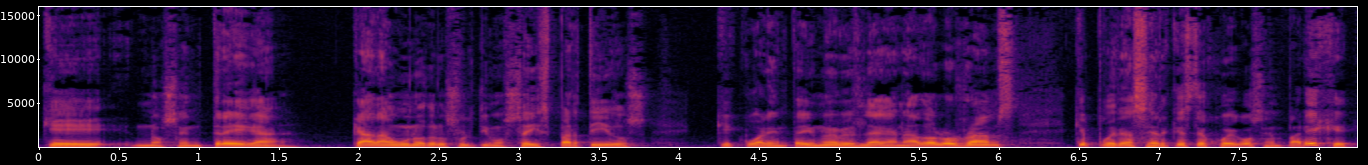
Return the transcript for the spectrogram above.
que nos entrega cada uno de los últimos seis partidos que 49 le ha ganado a los Rams, que puede hacer que este juego se empareje.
